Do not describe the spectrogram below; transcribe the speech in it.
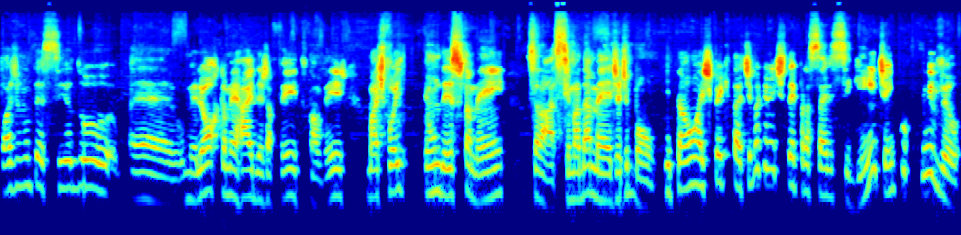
pode não ter sido é, o melhor Kamen Rider já feito, talvez, mas foi um desses também, sei lá, acima da média de bom. Então a expectativa que a gente tem pra série seguinte é impossível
